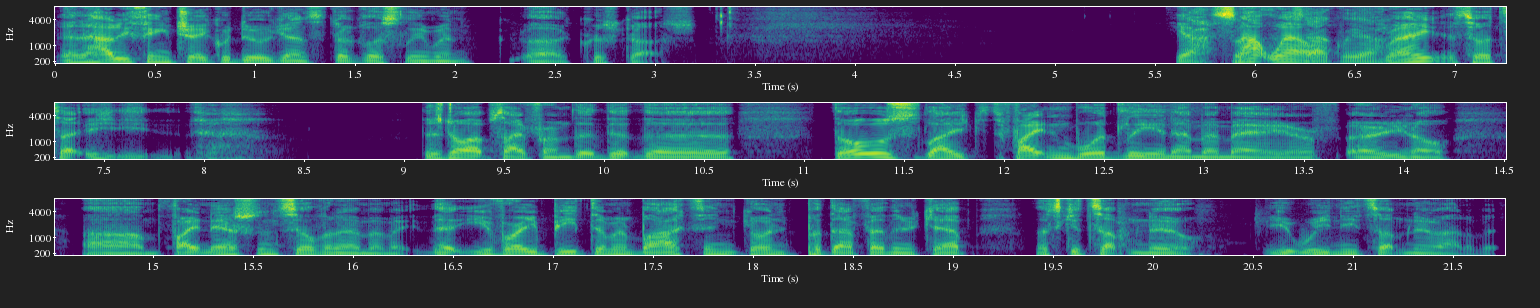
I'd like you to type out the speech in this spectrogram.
And how do you think Jake would do against Douglas Lima, uh, Koreshkov? yeah, so Not well, exactly. Yeah, right? So it's like he, he- there's no upside for him. The, the the those like fighting Woodley in MMA or or you know um, fighting Anderson Silva in MMA that you've already beat them in boxing. Go and put that feather in your cap. Let's get something new. You, we need something new out of it.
